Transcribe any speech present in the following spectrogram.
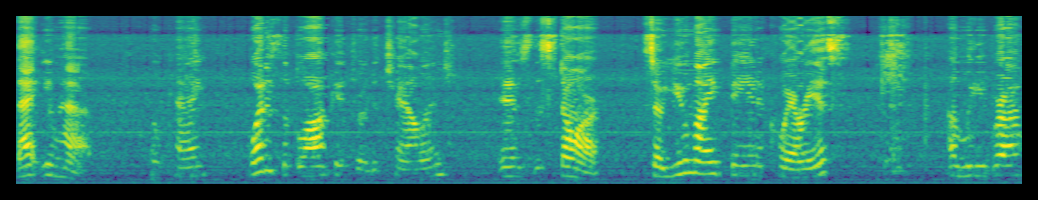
That you have. Okay? What is the blockage or the challenge? Is the star. So you might be an Aquarius, a Libra,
